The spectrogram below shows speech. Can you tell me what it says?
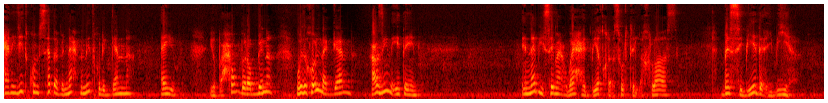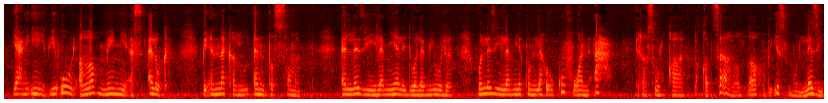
يعني دي تكون سبب إن إحنا ندخل الجنة؟ أيوه. يبقى حب ربنا ودخولنا الجنة. عاوزين إيه تاني؟ النبي سمع واحد بيقرأ سورة الإخلاص بس بيدعي بيها. يعني إيه؟ بيقول اللهم إني أسألك بأنك أنت الصمد الذي لم يلد ولم يولد والذي لم يكن له كفوا أحد. الرسول قال لقد سأل الله باسمه الذي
